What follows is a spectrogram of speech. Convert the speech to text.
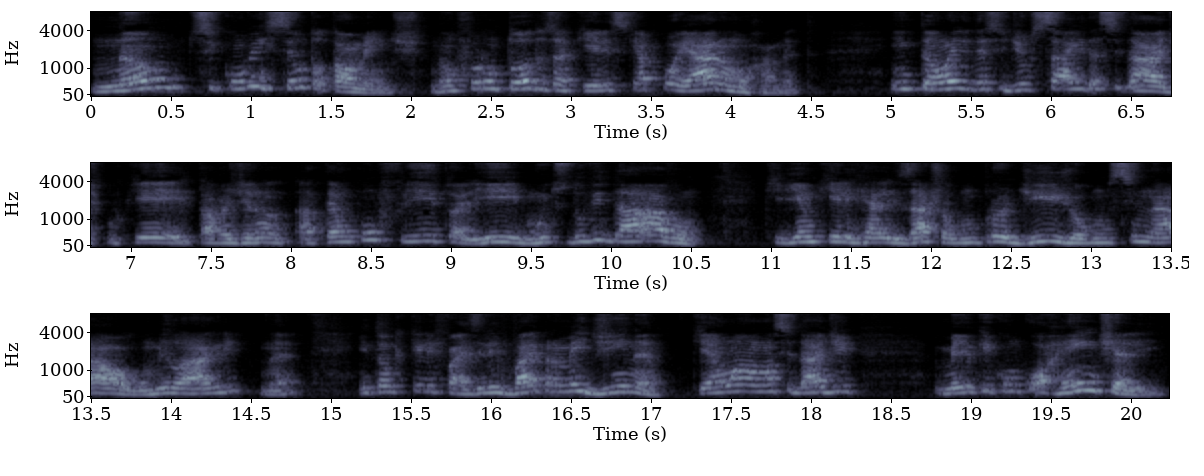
não se convenceu totalmente. Não foram todos aqueles que apoiaram Muhammad. Então ele decidiu sair da cidade, porque estava gerando até um conflito ali, muitos duvidavam, queriam que ele realizasse algum prodígio, algum sinal, algum milagre, né? Então o que, que ele faz? Ele vai para Medina, que é uma, uma cidade meio que concorrente ali,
